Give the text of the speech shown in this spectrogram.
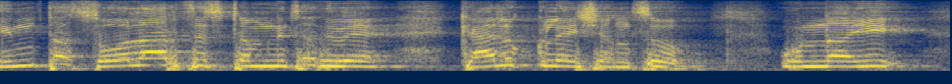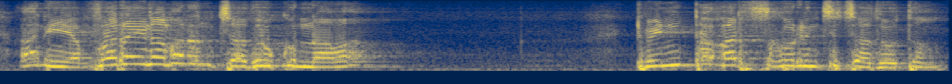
ఇంత సోలార్ సిస్టమ్ని చదివే క్యాలిక్యులేషన్స్ ఉన్నాయి అని ఎవరైనా మనం చదువుకున్నామా? ట్విన్ టవర్స్ గురించి చదువుతాం.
